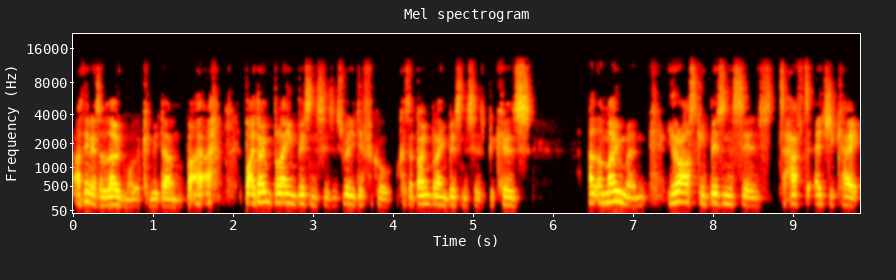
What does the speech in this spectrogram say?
I think there's a load more that can be done, but I, but I don't blame businesses. It's really difficult because I don't blame businesses because at the moment you're asking businesses to have to educate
